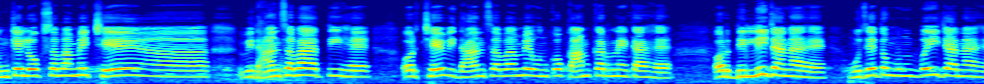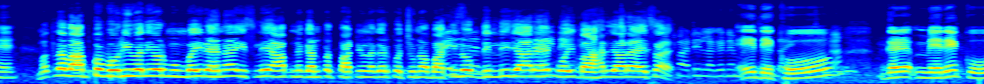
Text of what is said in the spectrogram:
उनके लोकसभा में छः विधानसभा आती है और छः विधानसभा में उनको काम करने का है और दिल्ली जाना है मुझे तो मुंबई जाना है। मतलब आपको बोरीवली और मुंबई रहना है इसलिए आपने गणपत पाटिल नगर को चुना। बाकी लोग दिल्ली जा रहे हैं कोई बाहर जा रहा है ऐसा है। ए देखो मेरे को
